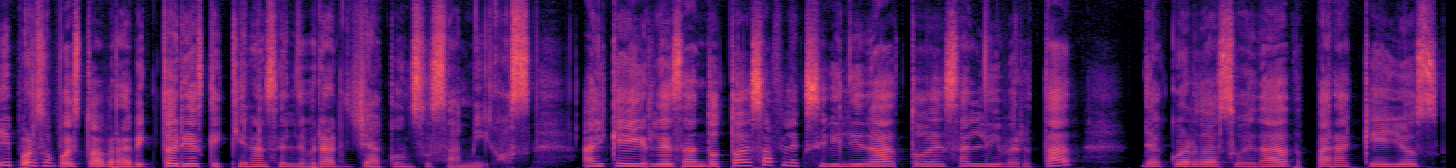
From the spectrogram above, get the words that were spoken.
Y por supuesto habrá victorias que quieran celebrar ya con sus amigos. Hay que irles dando toda esa flexibilidad, toda esa libertad de acuerdo a su edad para que ellos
